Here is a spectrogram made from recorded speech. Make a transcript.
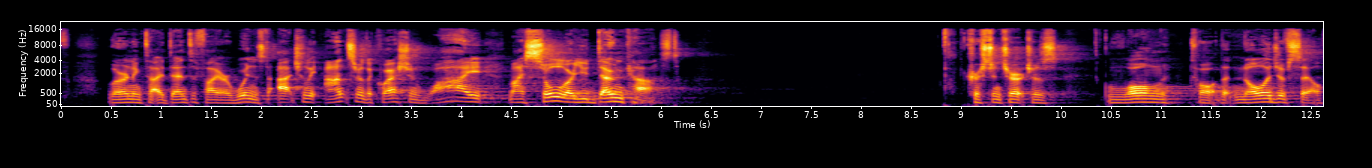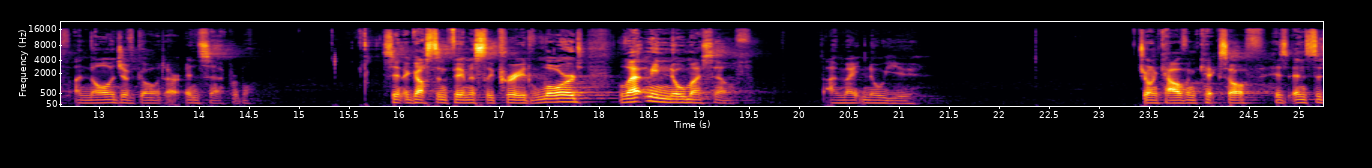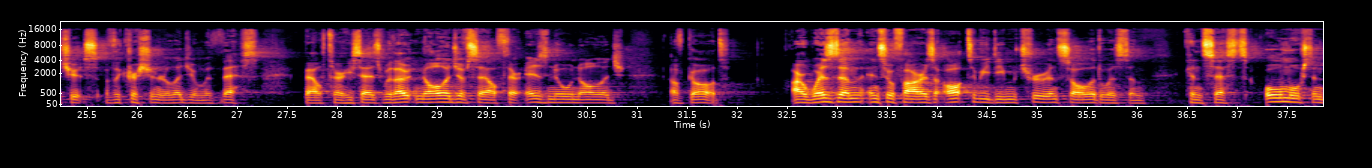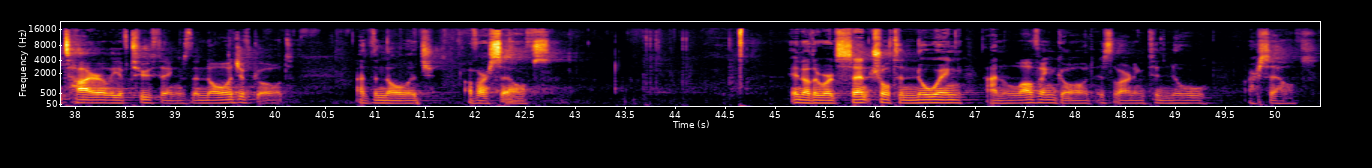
learning to identify our wounds, to actually answer the question, Why, my soul, are you downcast? Christian churches long taught that knowledge of self and knowledge of God are inseparable. St. Augustine famously prayed, Lord, let me know myself, that I might know you. John Calvin kicks off his Institutes of the Christian Religion with this belter. He says, Without knowledge of self, there is no knowledge of God. Our wisdom, insofar as it ought to be deemed true and solid wisdom, consists almost entirely of two things the knowledge of God and the knowledge of ourselves. In other words, central to knowing and loving God is learning to know ourselves,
